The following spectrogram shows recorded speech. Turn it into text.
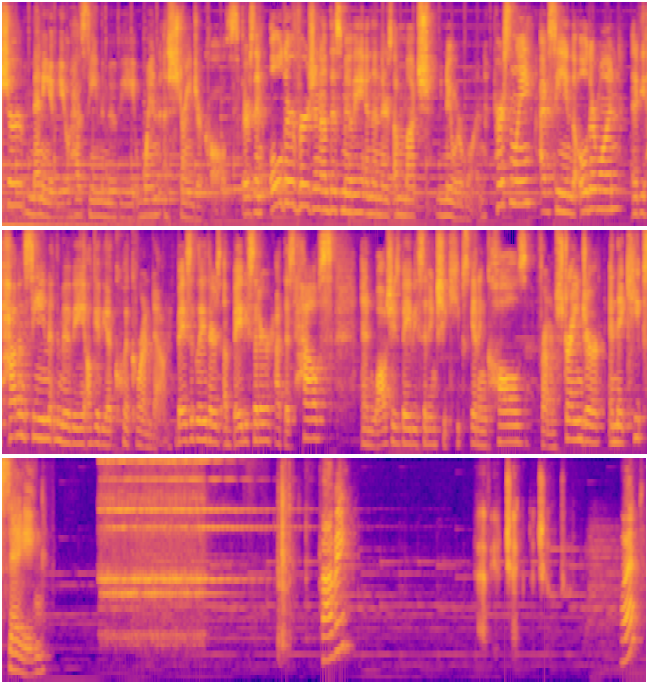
sure many of you have seen the movie When a Stranger Calls. There's an older version of this movie and then there's a much newer one. Personally, I've seen the older one, and if you haven't seen the movie, I'll give you a quick rundown. Basically, there's a babysitter at this house and while she's babysitting, she keeps getting calls from a stranger, and they keep saying, Bobby? Have you checked the children? What?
